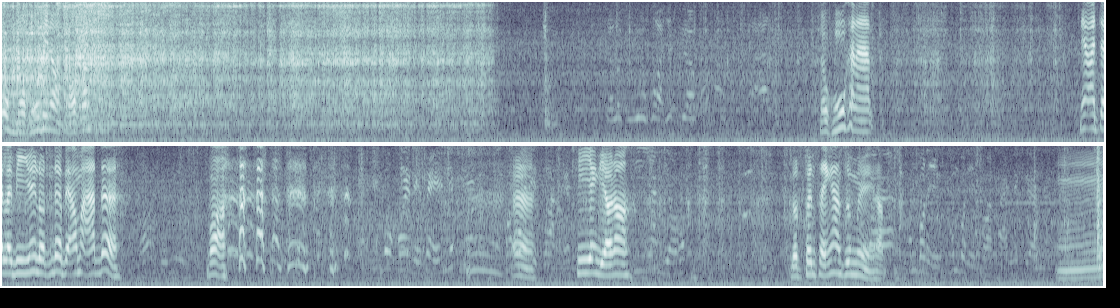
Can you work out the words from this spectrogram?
อ้หนวกหูพี่น้องออกกันเดี๋ยวเราจะอยู่ก่อนยัดเกลือหนวกหูขนาดเนี่ยอาจจะระบีอยู่ในรถเด้อไปเอามาอัดเด้อบ่บ่ค่อยได้ใส่ยัดเกลือเออขี่อย่างเดียวเนาะที่ย่างเดียวครับรถเพิ่นใส่งานซุมือครับ มันบ่ได้มันบ่ได้ถอดทางยัดเกลือ อืม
